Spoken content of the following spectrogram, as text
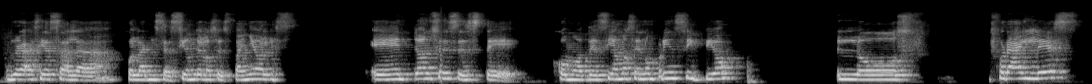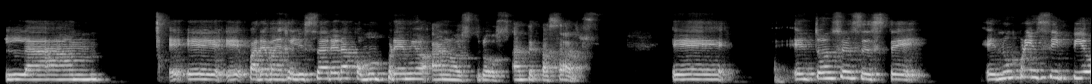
gracias a la colonización de los españoles. Entonces, este, como decíamos en un principio, los frailes la, eh, para evangelizar era como un premio a nuestros antepasados. entonces, este, en un principio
